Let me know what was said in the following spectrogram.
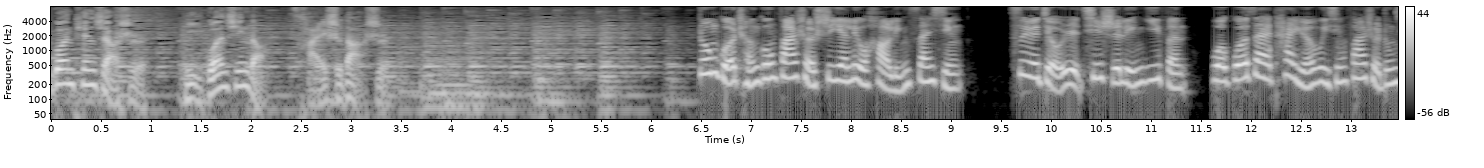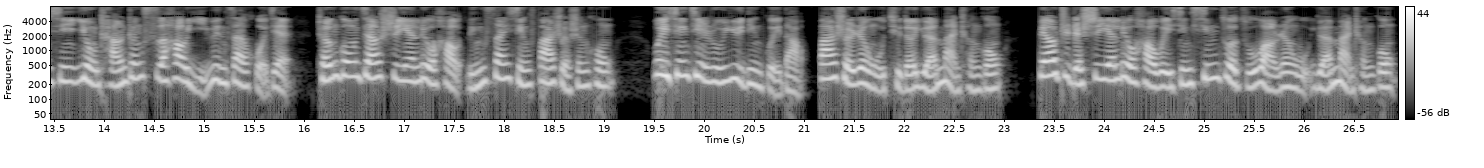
观天下事，你关心的才是大事。中国成功发射试验六号零三星。四月九日七时零一分，我国在太原卫星发射中心用长征四号乙运载火箭，成功将试验六号零三星发射升空，卫星进入预定轨道，发射任务取得圆满成功，标志着试验六号卫星星座组网任务圆满成功。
